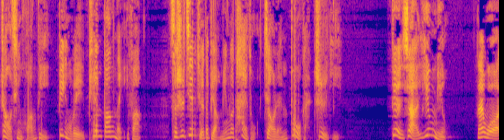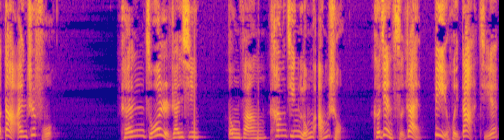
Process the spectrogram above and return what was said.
赵庆皇帝并未偏帮哪一方，此时坚决的表明了态度，叫人不敢质疑。殿下英明，乃我大安之福。臣昨日占星，东方康金龙昂首，可见此战必会大捷。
